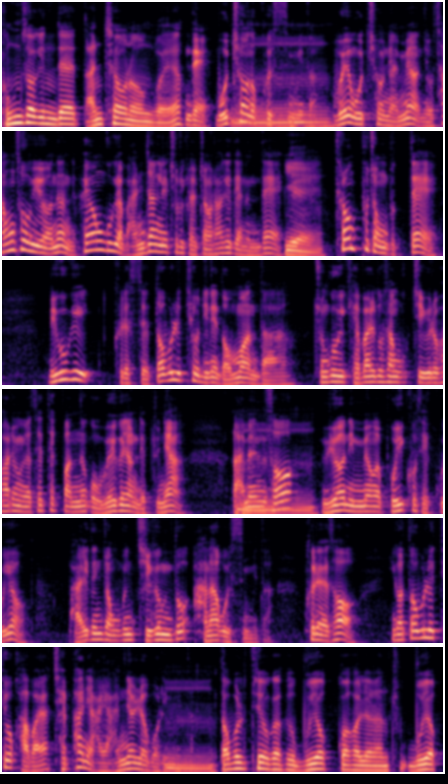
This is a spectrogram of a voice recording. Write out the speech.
공석인데 안 채워 넣은 거예요? 네, 못 채워놓고 음. 있습니다. 왜 못 채우냐면 요 상소위원은 회원국의 만장일치로 결정을 하게 되는데 예. 트럼프 정부 때 미국이 그랬어요. WTO 니네 너무한다. 중국이 개발도상국 지위를 활용해서 혜택받는 거 왜 그냥 냅두냐? 라면서 음. 위원 임명을 보이콧했고요. 바이든 정부는 지금도 안 하고 있습니다. 그래서 이거 WTO 가봐야 재판이 아예 안 열려버립니다. 음, WTO가 그 무역과 관련한 주- 무역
